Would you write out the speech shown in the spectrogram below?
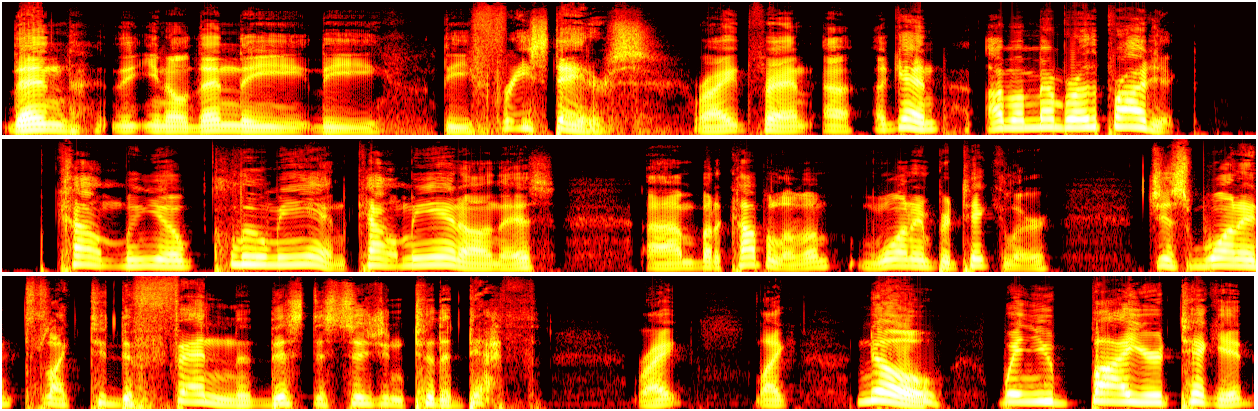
then the, you know then the the the free staters, right? And, uh, again, I'm a member of the project. Count you know, clue me in, count me in on this. Um, but a couple of them, one in particular, just wanted like to defend this decision to the death, right? Like no, when you buy your ticket,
